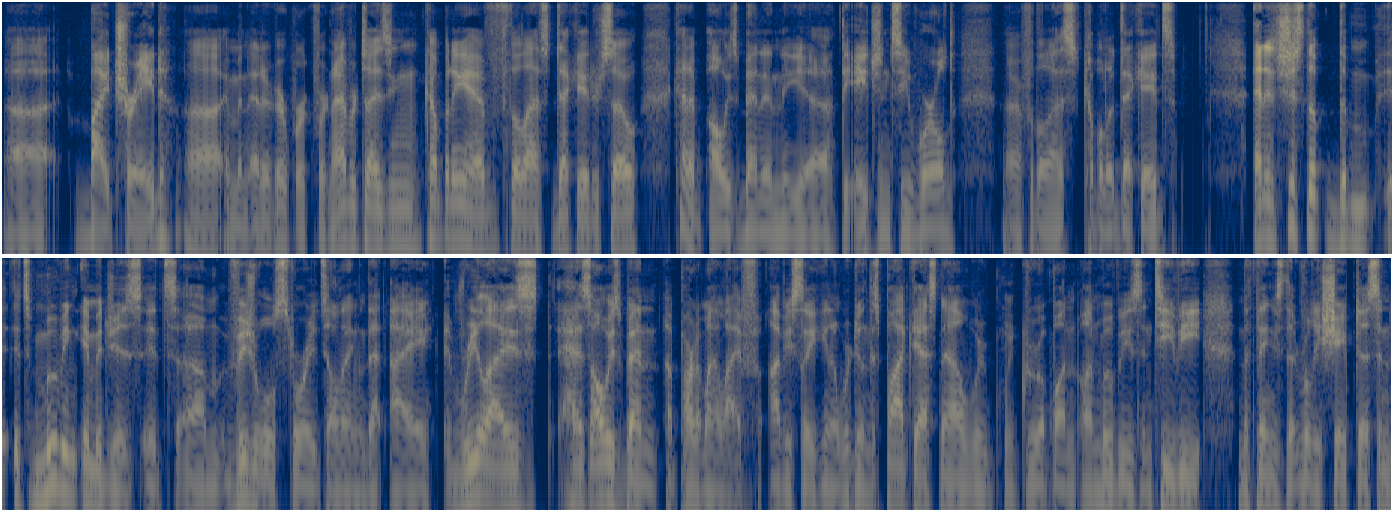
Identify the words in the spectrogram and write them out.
uh, by trade. Uh, I'm an editor. Work for an advertising company. Have for the last decade or so. Kind of always been in the uh, the agency world uh, for the last couple of decades and it's just the the it's moving images. It's um, visual storytelling that i realized has always been a part of my life. Obviously you know we're doing this podcast now. We we grew up on on movies and tv and the things that really shaped us. And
